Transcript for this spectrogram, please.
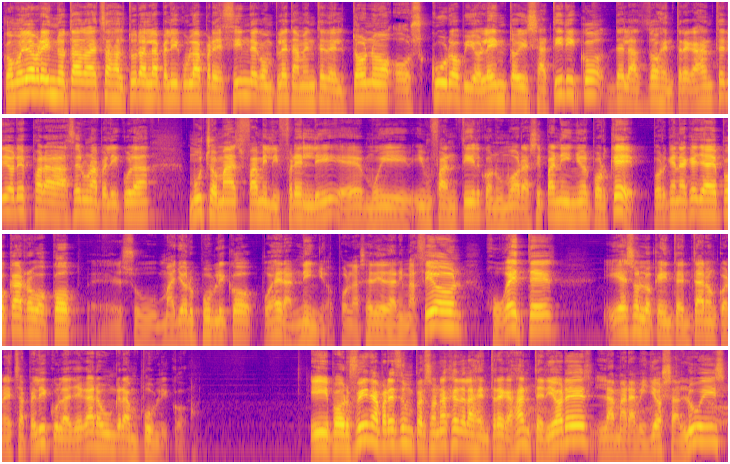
Como ya habréis notado a estas alturas, la película prescinde completamente del tono oscuro, violento y satírico de las dos entregas anteriores para hacer una película mucho más family friendly, eh, muy infantil, con humor así para niños. ¿Por qué? Porque en aquella época Robocop, eh, su mayor público, pues eran niños, por la serie de animación, juguetes, y eso es lo que intentaron con esta película, llegar a un gran público. Y por fin aparece un personaje de las entregas anteriores, la maravillosa Luis,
